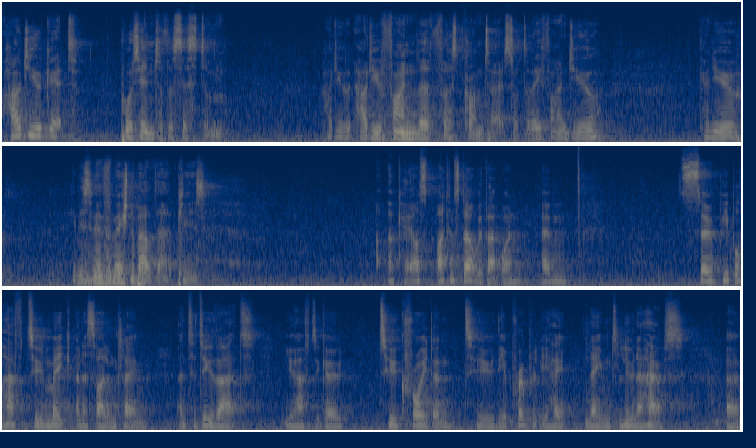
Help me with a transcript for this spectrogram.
how do you get put into the system? How do you, how do you find the first contacts, or do they find you? Can you give me some information about that, please? Okay, I'll, I can start with that one. Um, so people have to make an asylum claim and to do that, you have to go to Croydon to the appropriately ha- named Lunar House. Um,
